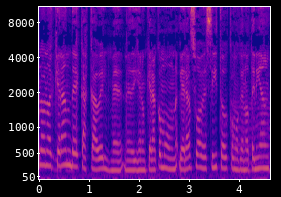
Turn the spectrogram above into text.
no, no, es que eran de cascabel. Me, me dijeron que era como un- que eran suavecitos, como que no tenían,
